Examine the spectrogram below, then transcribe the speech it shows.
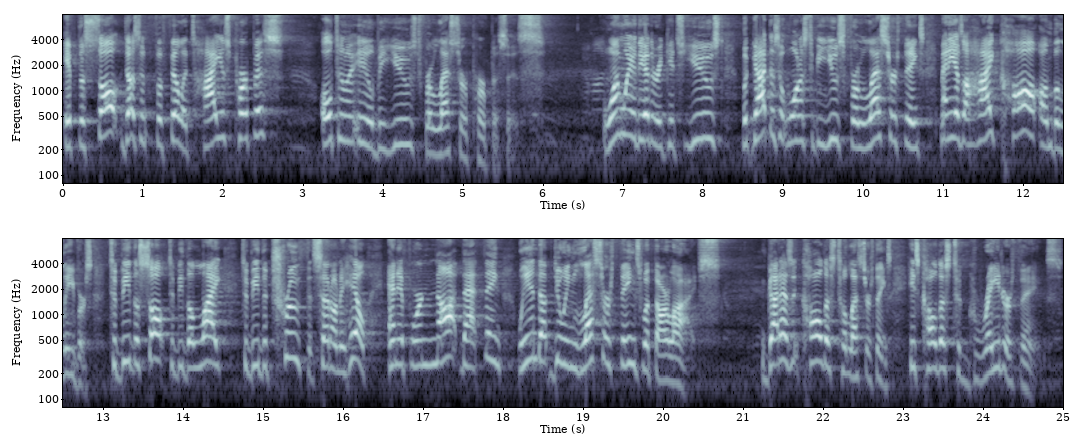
if the salt doesn't fulfill its highest purpose, ultimately it'll be used for lesser purposes. One way or the other, it gets used, but God doesn't want us to be used for lesser things. Man, He has a high call on believers to be the salt, to be the light, to be the truth that's set on a hill. And if we're not that thing, we end up doing lesser things with our lives. God hasn't called us to lesser things, He's called us to greater things.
